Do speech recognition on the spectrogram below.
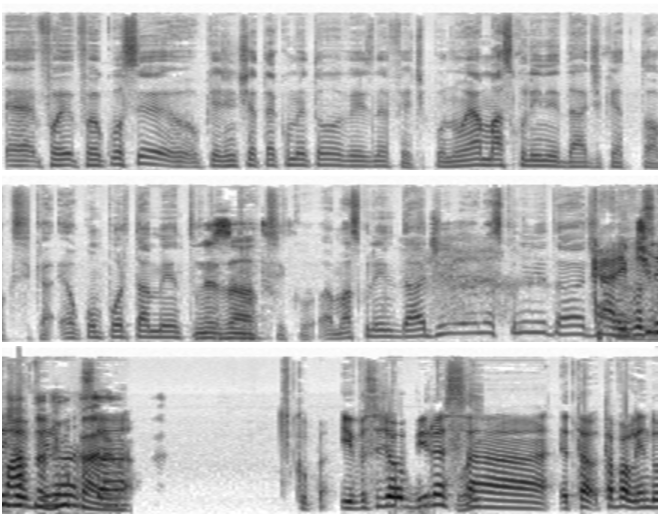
é, foi, foi o que você, o que a gente até comentou uma vez, né, Fê? Tipo, não é a masculinidade que é tóxica, é o comportamento que é Exato. é tóxico. A masculinidade é a masculinidade. Cara, cara. e você já mata, viu, essa... cara? Desculpa. E vocês já ouviram essa. Oi? Eu tava lendo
